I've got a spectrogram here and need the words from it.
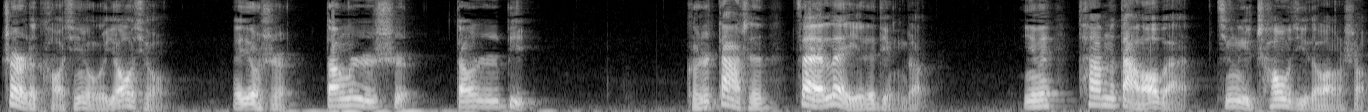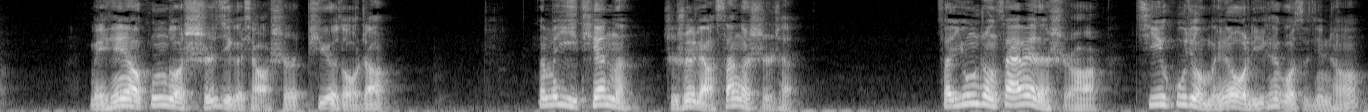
这儿的考勤有个要求，那就是当日事当日毕。可是大臣再累也得顶着，因为他们的大老板精力超级的旺盛，每天要工作十几个小时批阅奏章，那么一天呢只睡两三个时辰。在雍正在位的时候，几乎就没有离开过紫禁城。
